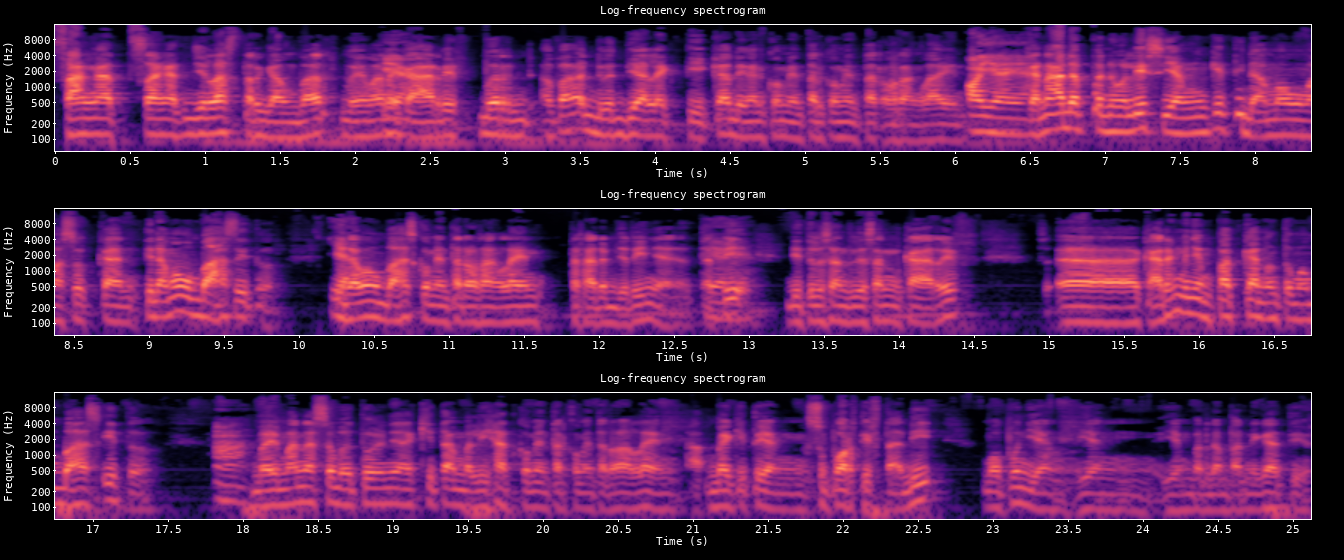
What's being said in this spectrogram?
sangat sangat jelas tergambar bagaimana yeah. Kak Arif ber apa dialektika dengan komentar-komentar orang lain. Oh iya, iya. Karena ada penulis yang mungkin tidak mau memasukkan, tidak mau membahas itu. Yeah. Tidak mau membahas komentar orang lain terhadap dirinya. Tapi yeah, yeah. di tulisan-tulisan Kak Arif uh, Kak Arif menyempatkan untuk membahas itu. Uh. Bagaimana sebetulnya kita melihat komentar-komentar orang lain, baik itu yang suportif tadi maupun yang yang yang berdampak negatif.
